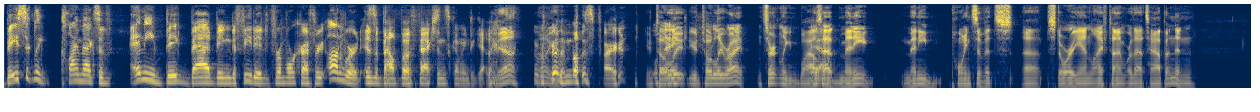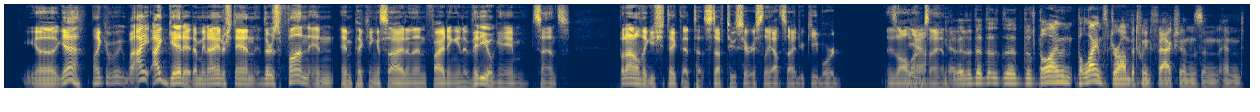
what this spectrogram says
basically climax of any big bad being defeated from Warcraft 3 onward is about both factions coming together. yeah. No, for the most part. you're totally you're totally right. And certainly WoW's Yeah. had many many points of its uh, story and lifetime where that's happened and uh, yeah, like I, I get it. I mean, I understand there's fun in in picking a side and then fighting in a video game sense, but I don't think you should take that t- stuff too seriously outside your keyboard. Is all yeah. I'm saying. Yeah, the, the, the, the, the, the line the lines drawn between factions and and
